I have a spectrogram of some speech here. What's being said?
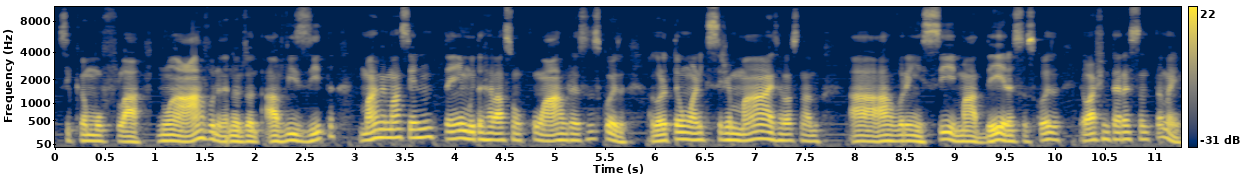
se camuflar numa árvore, né, no episódio A Visita, mas mesmo assim ele não tem muita relação com árvore, essas coisas. Agora tem um alien que seja mais relacionado a árvore em si, madeira, essas coisas, eu acho interessante também.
